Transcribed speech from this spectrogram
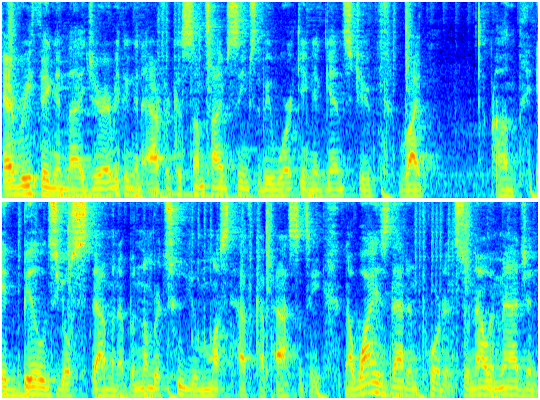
Everything in Nigeria, everything in Africa sometimes seems to be working against you, right? Um, it builds your stamina. But number two, you must have capacity. Now, why is that important? So now imagine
